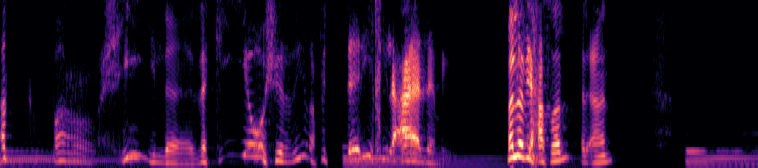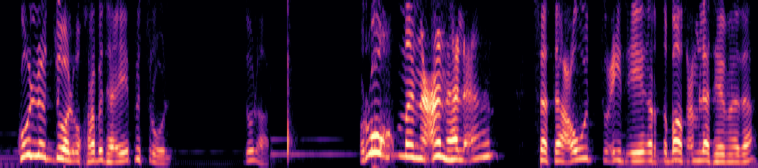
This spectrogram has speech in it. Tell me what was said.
أكبر حيلة ذكية وشريرة في التاريخ العالمي. ما الذي حصل الآن؟ كل الدول الأخرى بدها إيه؟ بترول. دولار. رغما عنها الآن ستعود تعيد إيه؟ ارتباط عملتها بماذا؟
